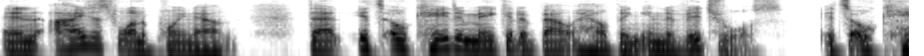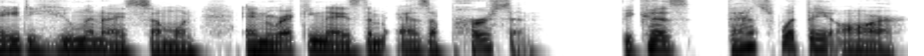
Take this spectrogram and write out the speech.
And I just want to point out that it's okay to make it about helping individuals. It's okay to humanize someone and recognize them as a person because that's what they are.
